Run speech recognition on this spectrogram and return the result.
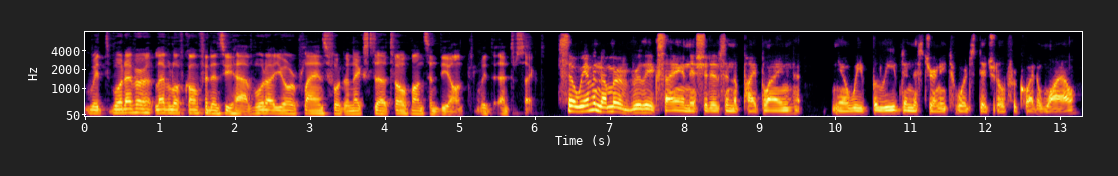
with whatever level of confidence you have what are your plans for the next uh, 12 months and beyond with Entersekt? So we have a number of really exciting initiatives in the pipeline. You know we've believed in this journey towards digital for quite a while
